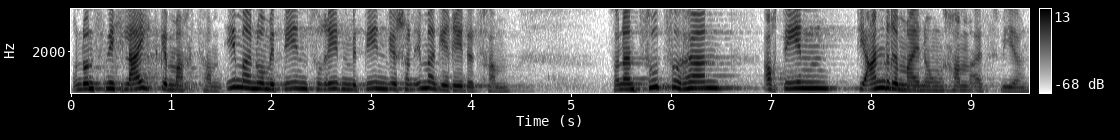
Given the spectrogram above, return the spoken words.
und uns nicht leicht gemacht haben, immer nur mit denen zu reden, mit denen wir schon immer geredet haben, sondern zuzuhören, auch denen, die andere Meinungen haben als wir.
